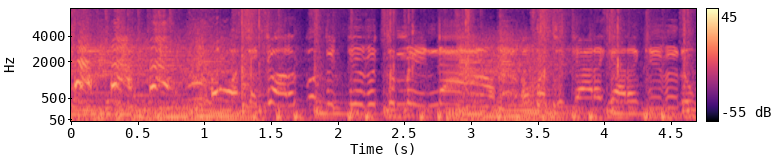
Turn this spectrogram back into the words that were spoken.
Oh, what you gotta fucking give it to me now? Oh, what you gotta, gotta give it away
